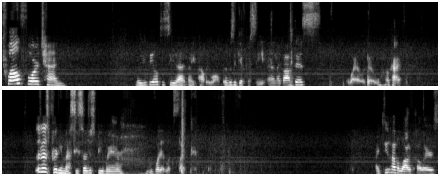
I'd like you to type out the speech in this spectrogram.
12 4 10. Will you be able to see that? No, you probably won't. It was a gift receipt, and I got this a while ago. Okay. It is pretty messy, so just beware of what it looks like. I do have a lot of colors.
